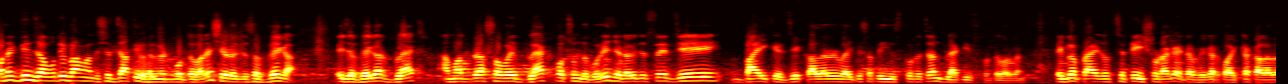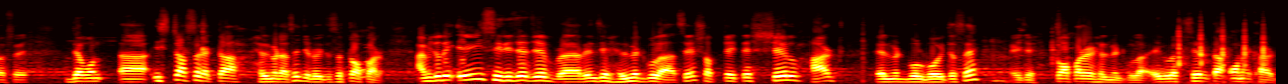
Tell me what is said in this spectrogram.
অনেক দিন যাবতই বাংলাদেশের জাতীয় হেলমেট বলতে পারেন, সেটা হচ্ছে ভেগা এই যে ভেগার ব্ল্যাক আমরা সবাই ব্ল্যাক পছন্দ করি, যেটা হচ্ছে যে বাইকের, যে কালারের বাইকের সাথে ইউজ করতে চান ব্ল্যাক ইউজ করতে পারবেন। এগুলো প্রাইস হচ্ছে তেইশশো টাকা, এটা ভেগার কয়েকটা কালার আছে। যেমন স্টার্সের একটা হেলমেট আছে, যেটা হইতেছে টপার আমি যদি এই সিরিজে যে রেঞ্জের হেলমেটগুলো আছে, সবচাইতে শেল হার্ড হেলমেট বলব হইতেছে। এই যে টপারের হেলমেটগুলো, এগুলো সেলটা অনেক হার্ড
